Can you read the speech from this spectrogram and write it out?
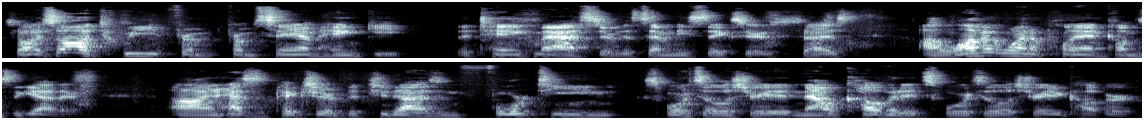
So I saw a tweet from from Sam Hinkie, the tank master of the 76ers, says, "I love it when a plan comes together." Uh, and it has a picture of the 2014 Sports Illustrated, now coveted Sports Illustrated cover,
